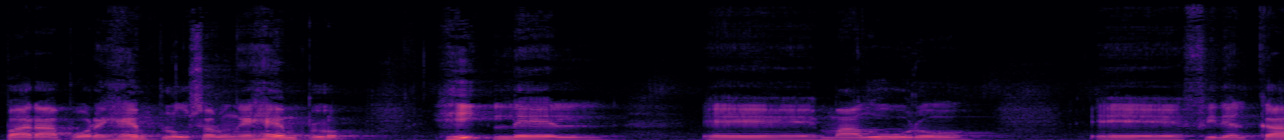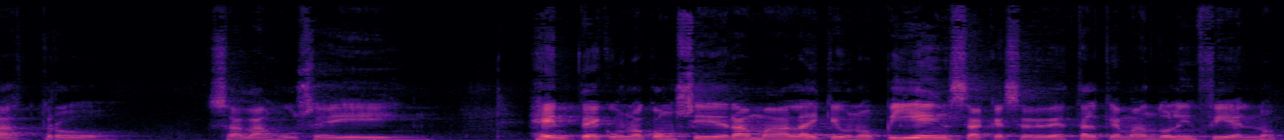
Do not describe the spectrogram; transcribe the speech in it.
para, por ejemplo, usar un ejemplo, Hitler, eh, Maduro, eh, Fidel Castro, Saddam Hussein, gente que uno considera mala y que uno piensa que se debe estar quemando el infierno.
